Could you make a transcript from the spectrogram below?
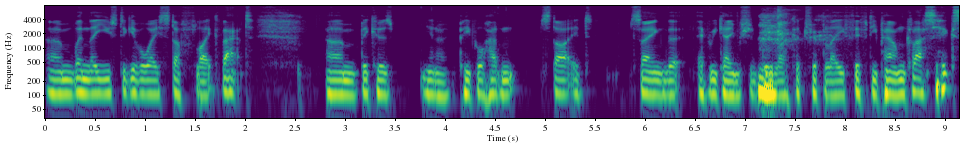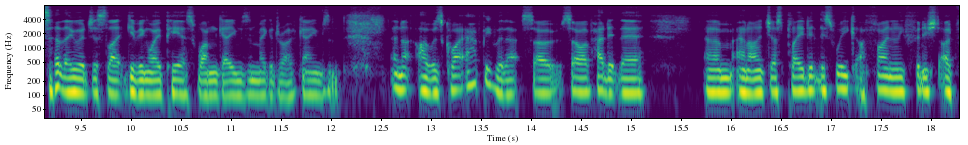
um, when they used to give away stuff like that, um, because, you know, people hadn't started saying that every game should be like a AAA fifty pound classic. So they were just like giving away PS One games and Mega Drive games, and and I was quite happy with that. So so I've had it there. Um, and I just played it this week. I finally finished. I'd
